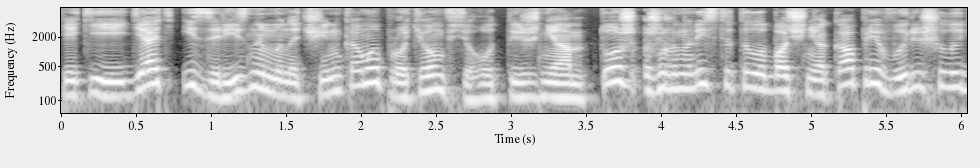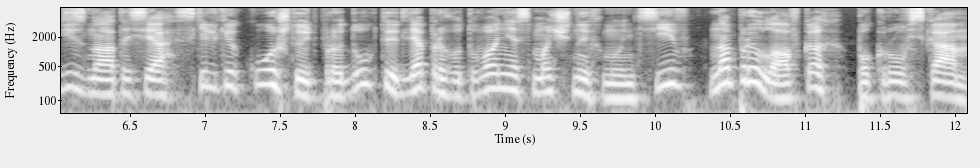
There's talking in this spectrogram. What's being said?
які їдять із різними начинками протягом всього тижня. Тож журналісти телебачення Капрі вирішили дізнатися, скільки коштують продукти для приготування смачних млинців на прилавках Покровська.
